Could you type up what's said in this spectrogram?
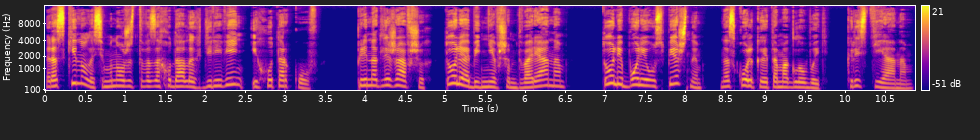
раскинулось множество захудалых деревень и хуторков – принадлежавших то ли обедневшим дворянам, то ли более успешным, насколько это могло быть, крестьянам.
